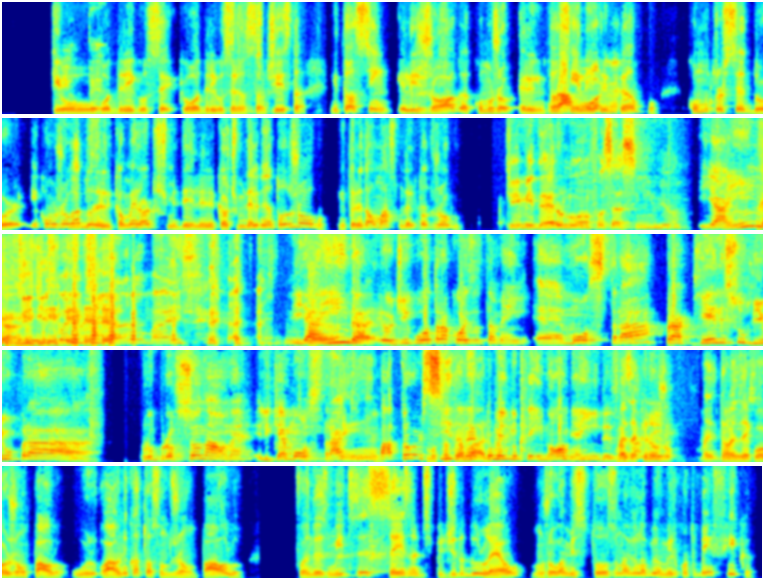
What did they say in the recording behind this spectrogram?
que o o Pe- Rodrigo se- que o Rodrigo seja santista. Então assim, ele joga como jo- ele então Por assim, ele amor, entra em né? campo como torcedor e como jogador, ele quer o melhor do time dele, ele quer o time dele ganhando todo jogo. Então ele dá o máximo dele todo jogo. Quem me dera o Luan fosse assim, viu? E ainda, Se diz corintiano, mas. e ainda eu digo outra coisa também, é mostrar para que ele subiu para o profissional, né? Ele quer mostrar Sim. que pra torcida, né? Como ele não tem nome ainda, Mas é que não, exatamente. mas, então, mas é igual o João Paulo. O- a única atuação do João Paulo foi em 2016, na despedida do Léo, num jogo amistoso na Vila Belmiro contra o Benfica.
